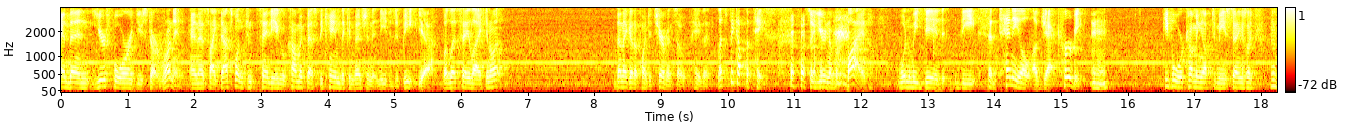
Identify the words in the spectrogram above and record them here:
And then year four, you start running. And it's like, that's when Con- San Diego Comic Fest became the convention it needed to be. Yeah. But let's say, like, you know what? Then I got appointed chairman, so hey, let- let's pick up the pace. so year number five, when we did the centennial of Jack Kirby. People were coming up to me saying, like, "Uh,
